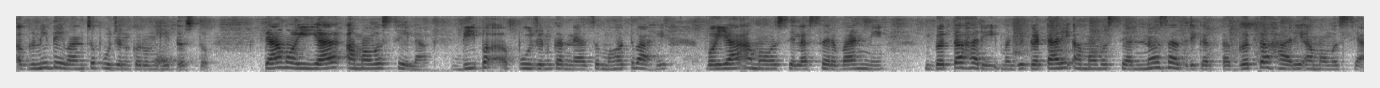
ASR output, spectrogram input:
अग्निदेवांचं पूजन करून घेत असतो. त्यामुळे या अमावस्येला दीप पूजन करण्याचं महत्त्व आहे व या अमावस्येला सर्वांनी गतहारी म्हणजे गटारी अमावस्या न साजरी करता गतहारी अमावस्या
